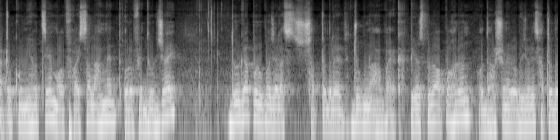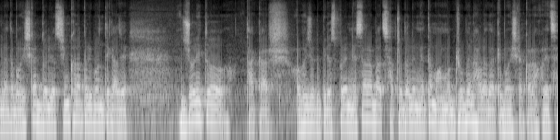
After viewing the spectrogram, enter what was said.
আটক উনি হচ্ছে ফয়সাল আহমেদ ওরফে দুর্জয়। দুর্গাপুর উপজেলা ছাত্রদলের যুগ্ম আহ্বায়ক। পিরোজপুরে অপহরণ ও ধর্ষণের অভিযোগে ছাত্রদল নেতা বহিষ্কার। দলীয় শৃঙ্খলা পরিপন্থী কাজে জড়িত থাকার অভিযোগে পিরোজপুরের নেসারাবাদ ছাত্রদলের নেতা মোহাম্মদ রুবেল হাওলাদারকে বহিষ্কার করা হয়েছে।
